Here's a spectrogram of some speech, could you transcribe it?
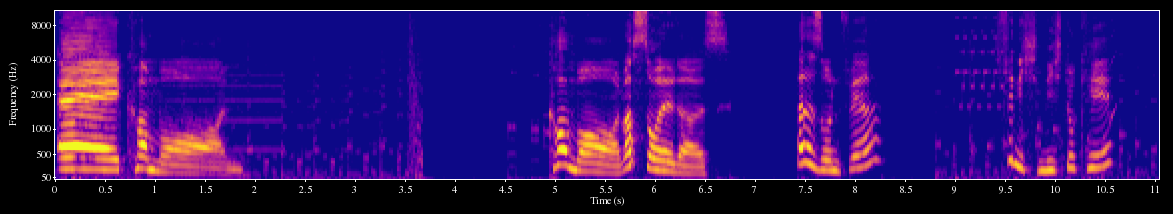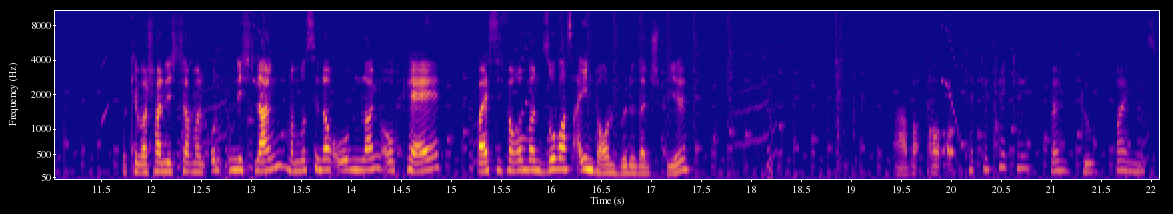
Ey, come on. Come on, was soll das? Das ist unfair. Das finde ich nicht okay. Okay, wahrscheinlich darf man unten nicht lang. Man muss hier nach oben lang. Okay. Weiß nicht, warum man sowas einbauen würde in sein Spiel. Aber, oh, oh, okay, okay, okay, wenn du meinst.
